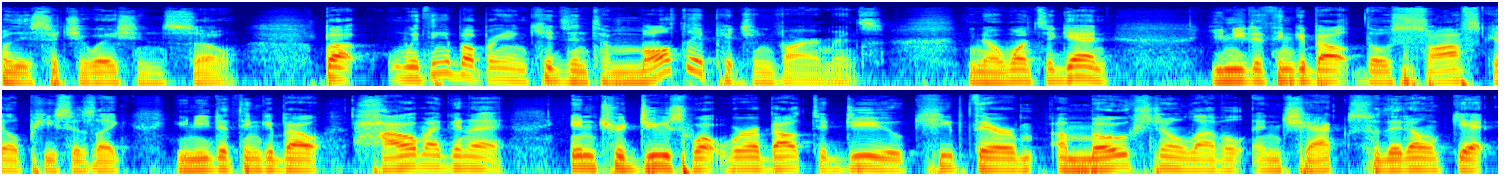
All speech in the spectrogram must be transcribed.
or these situations. So, but when we think about bringing kids into multi-pitch environments, you know, once again, you need to think about those soft skill pieces. Like you need to think about how am I going to introduce what we're about to do, keep their emotional level in check so they don't get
